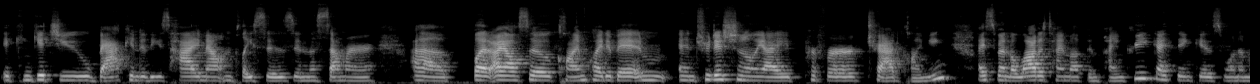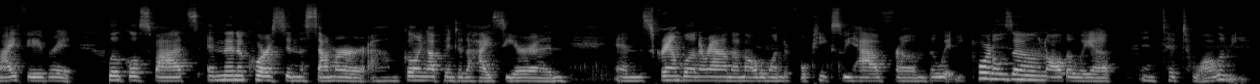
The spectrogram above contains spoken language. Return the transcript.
it can get you back into these high mountain places in the summer. Uh, but I also climb quite a bit, and, and traditionally I prefer trad climbing. I spend a lot of time up in Pine Creek. I think is one of my favorite local spots, and then of course in the summer, um, going up into the High Sierra and and scrambling around on all the wonderful peaks we have from the Whitney Portal Zone all the way up into Tuolumne.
